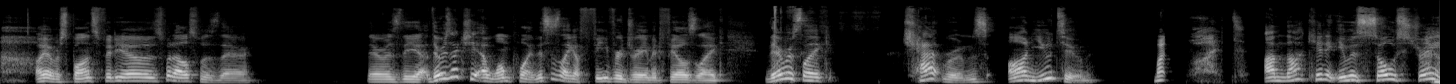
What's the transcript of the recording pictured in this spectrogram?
oh yeah, response videos. What else was there? There was the uh, there was actually at one point. This is like a fever dream. It feels like there was like chat rooms on YouTube. What? What? I'm not kidding. It was so I don't strange.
